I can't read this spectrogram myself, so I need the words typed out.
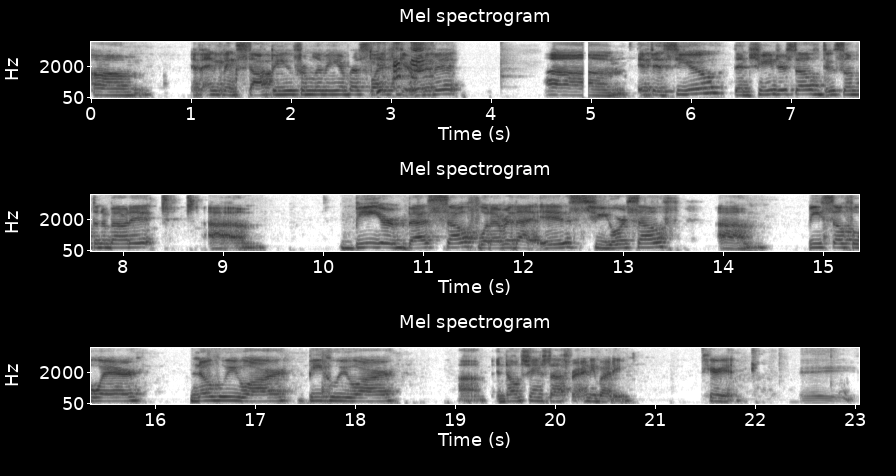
Um, if anything's stopping you from living your best life, get rid of it. Um, if it's you, then change yourself, do something about it. Um, be your best self, whatever that is to yourself. Um, be self aware, know who you are, be who you are, um, and don't change that for anybody. Period. Hey,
